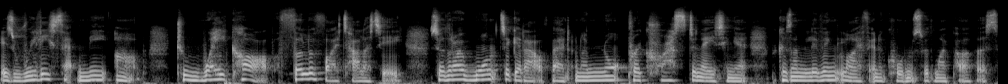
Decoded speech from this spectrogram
is really set me up to wake up full of vitality so that I want to get out of bed and I'm not procrastinating it because I'm living life in accordance with my purpose.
